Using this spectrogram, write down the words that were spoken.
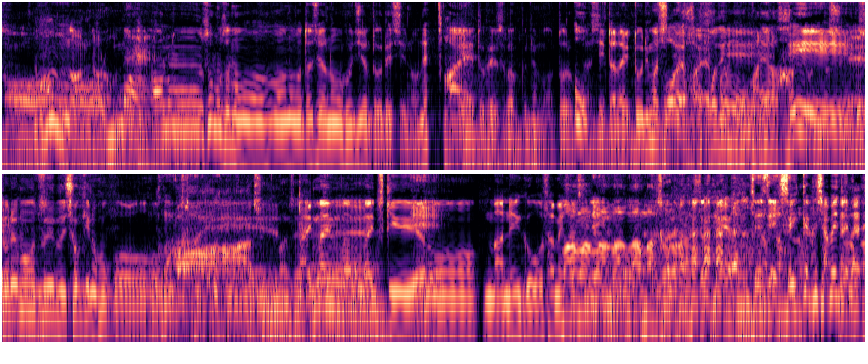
何なんだろうまねあ、あのそもそもあの私あの富士屋と嬉しいのね、はい。えっ、とフェイスバックでも登録させていただいておりまして、はいはい。ここでもお金がかかっております、ええそれもずいぶん初期の方向方向あーすみません大毎毎毎月、あのまあ年貢を納めまあさせて。まあまあまあまあまあそういう話だね。先生せっかく喋ってんの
